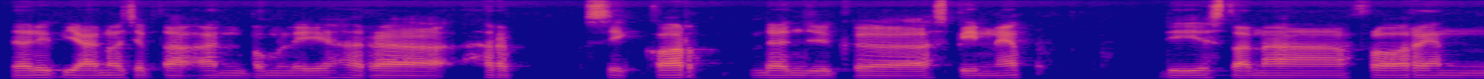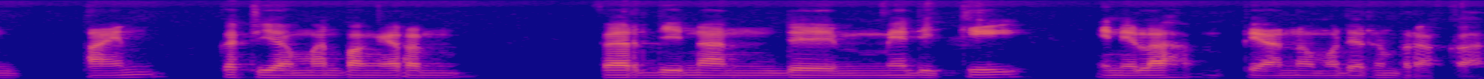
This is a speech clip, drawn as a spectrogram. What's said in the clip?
dari piano ciptaan pemelihara harpsichord dan juga spinet di istana Florentine kediaman Pangeran Ferdinand de Medici inilah piano modern berakar.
